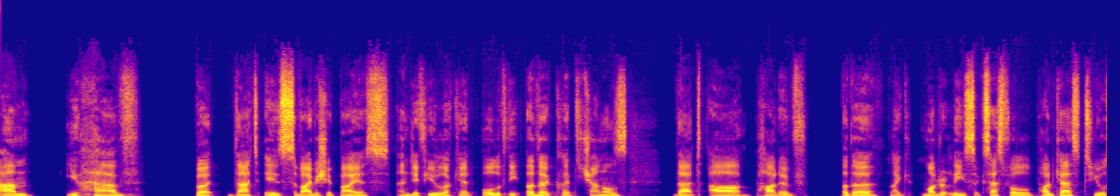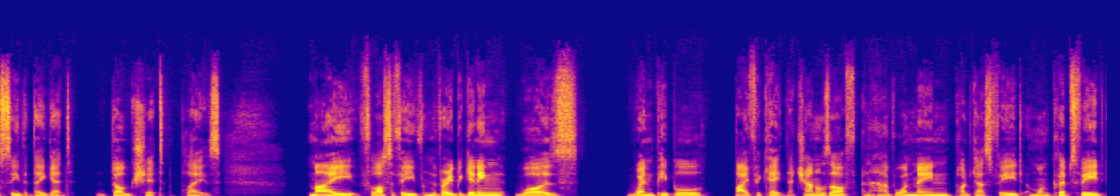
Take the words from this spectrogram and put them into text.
Um, you have, but that is survivorship bias. And if you look at all of the other clips channels that are part of other like moderately successful podcasts, you'll see that they get dog shit plays. My philosophy from the very beginning was when people bifurcate their channels off and have one main podcast feed and one clips feed,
